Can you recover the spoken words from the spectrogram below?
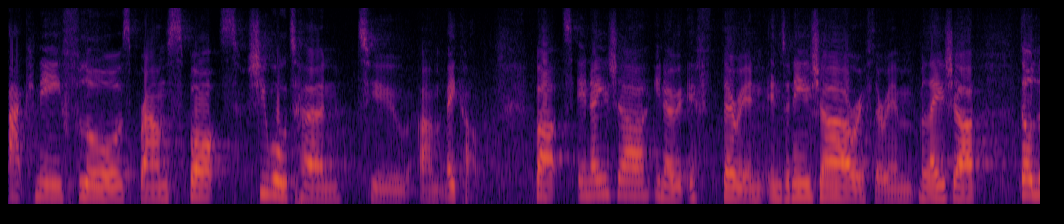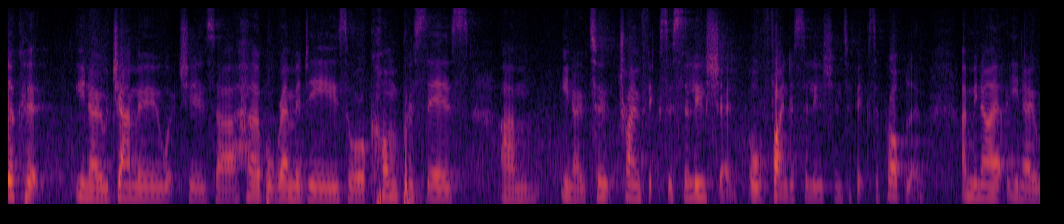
acne, flaws, brown spots, she will turn to um, makeup. But in Asia, you know, if they're in Indonesia or if they're in Malaysia, they'll look at, you know, jamu, which is uh, herbal remedies or compresses, um, you know, to try and fix a solution or find a solution to fix a problem. I mean, I, you know,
